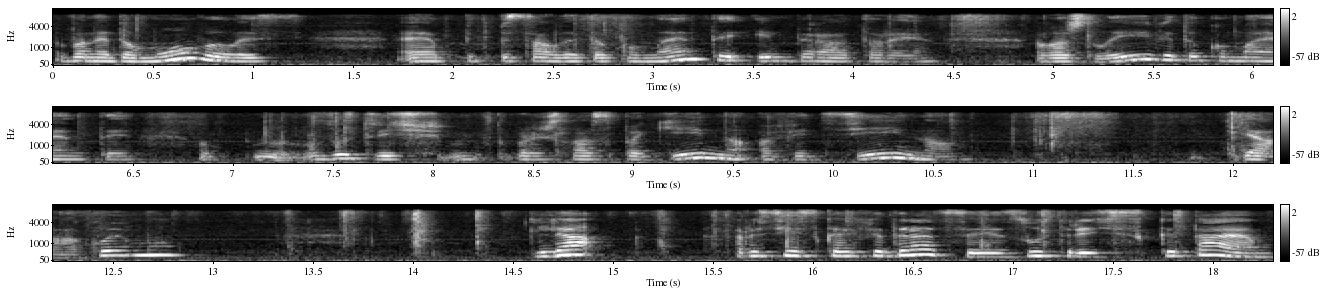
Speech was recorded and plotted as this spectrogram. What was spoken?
Вони домовились, е, підписали документи імператори, важливі документи. Зустріч пройшла спокійно, офіційно. Дякуємо. Для Російської Федерації зустріч з Китаєм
